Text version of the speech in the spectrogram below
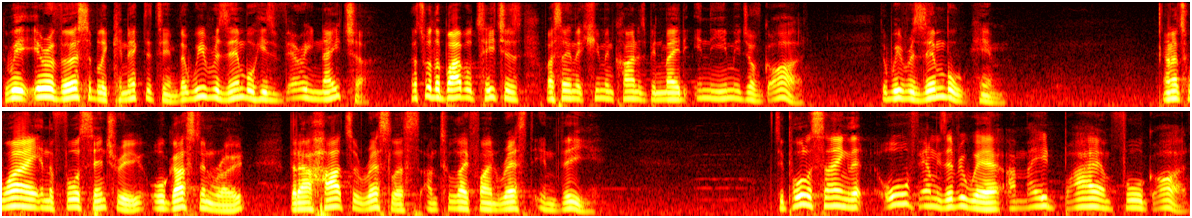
That we're irreversibly connected to Him, that we resemble His very nature. That's what the Bible teaches by saying that humankind has been made in the image of God, that we resemble Him. And it's why in the fourth century, Augustine wrote that our hearts are restless until they find rest in Thee. See, Paul is saying that all families everywhere are made by and for God.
